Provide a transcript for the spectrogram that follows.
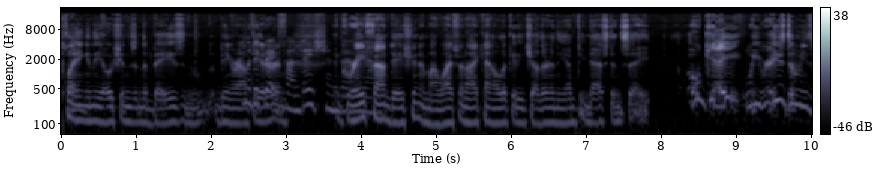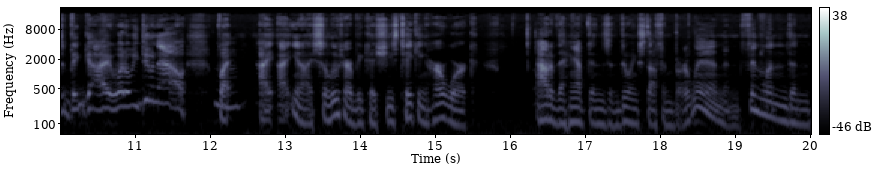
playing in the oceans and the bays and being around What a theater. great and, foundation. a great yeah. foundation and my wife and i kind of look at each other in the empty nest and say okay we raised him he's a big guy what do we do now? But mm-hmm. I, I you know i salute her because she's taking her work out of the hamptons and doing stuff in berlin and finland and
